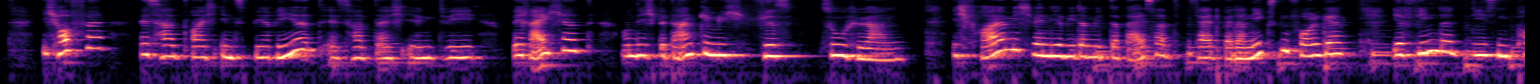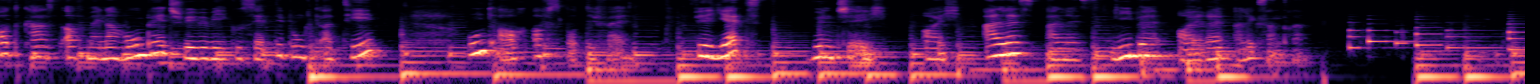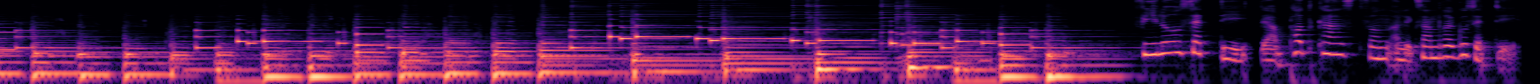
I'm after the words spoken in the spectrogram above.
Ich hoffe, es hat euch inspiriert, es hat euch irgendwie bereichert und ich bedanke mich fürs Zuhören. Ich freue mich, wenn ihr wieder mit dabei seid, seid bei der nächsten Folge. Ihr findet diesen Podcast auf meiner Homepage www.gusetti.at und auch auf Spotify. Für jetzt wünsche ich euch alles, alles Liebe, eure Alexandra. Filosetti, der Podcast von Alexandra Gussetti.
